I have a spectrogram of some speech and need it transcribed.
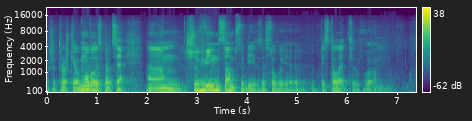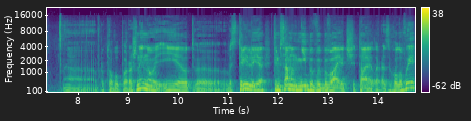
вже трошки обмовились про це. Ем, що він сам собі засовує пістолет в ротову порожнину і от е, вистрілює, тим самим ніби вибиваючи Тайлера з голови, е,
